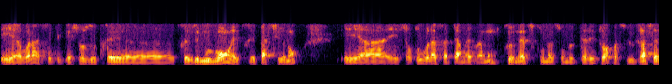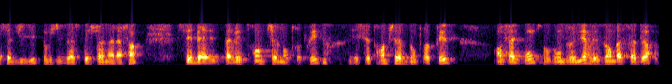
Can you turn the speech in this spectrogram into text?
Et euh, voilà, c'était quelque chose de très, euh, très émouvant et très passionnant. Et, euh, et, surtout, voilà, ça permet vraiment de connaître ce qu'on a sur notre territoire parce que grâce à cette visite, comme je disais à Stéphane à la fin, c'est ben, tu avais 30 chefs d'entreprise et ces 30 chefs d'entreprise, en fin de compte, vont devenir les ambassadeurs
